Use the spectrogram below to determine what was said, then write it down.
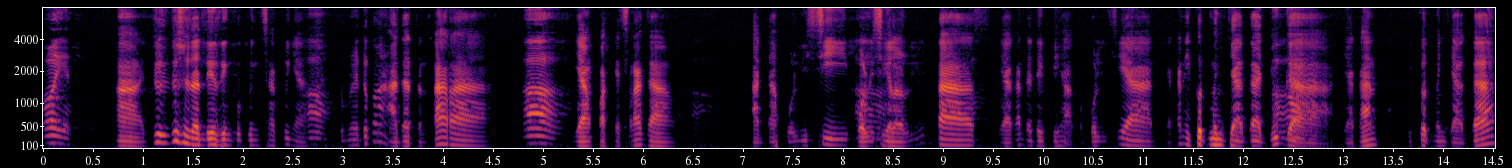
oh iya Ah, itu itu sudah di lingkup ring satunya. oh Sebelum itu kan ada tentara oh, yang pakai seragam, oh. ada polisi, Ah. polisi lalu lintas, ya kan dari pihak kepolisian, ya kan ikut menjaga juga, Ah. ya kan ikut menjaga.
